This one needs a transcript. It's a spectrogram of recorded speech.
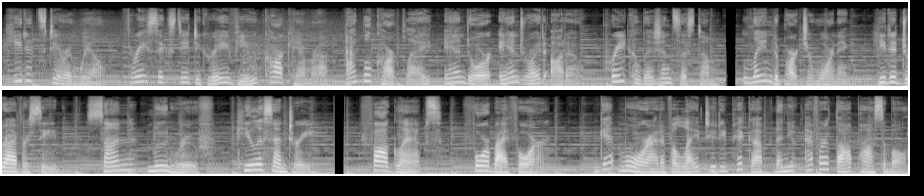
Heated steering wheel, 360-degree view car camera, Apple CarPlay and or Android Auto, pre-collision system, lane departure warning, heated driver seat, sun, moonroof, keyless entry, fog lamps, 4x4. Get more out of a light-duty pickup than you ever thought possible.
